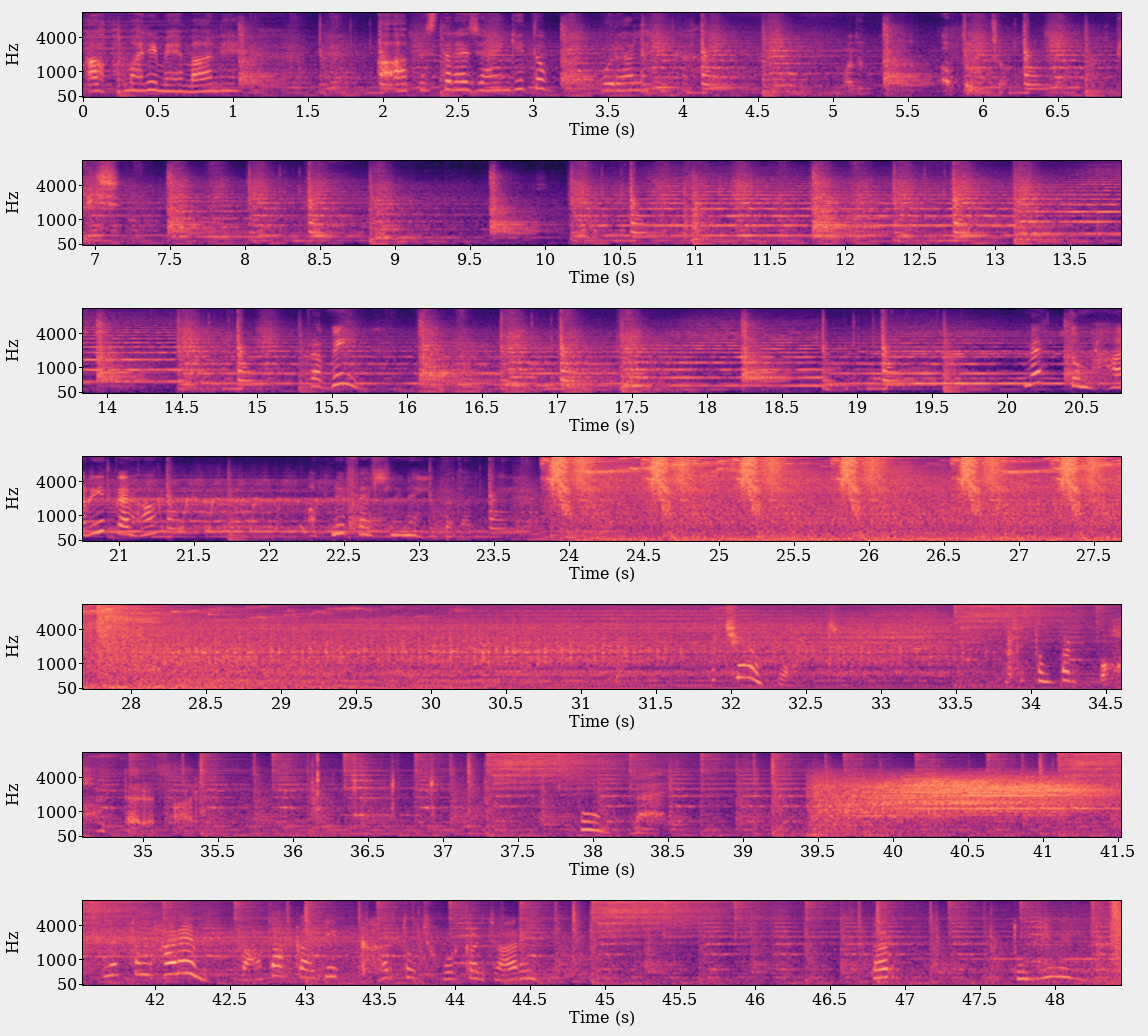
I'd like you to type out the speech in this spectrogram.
आप हमारे मेहमान हैं। आप इस तरह जाएँगी तो बुरा लगेगा। मधु अब तो रुक जाओ। प्लीज़ प्रवीण। मैं तुम्हारी तरह अपने फैसले नहीं बदलती। क्यों ब्रॉट मुझे तुम पर बहुत तरस आ रहा वो मैं। मैं तुम्हारे बाबा का ये घर तो छोड़कर जा रही हूँ। पर तुम्हें नहीं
